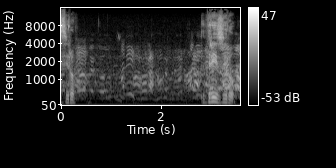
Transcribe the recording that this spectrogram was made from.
3-0. 3-0.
